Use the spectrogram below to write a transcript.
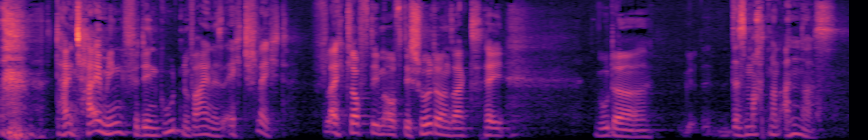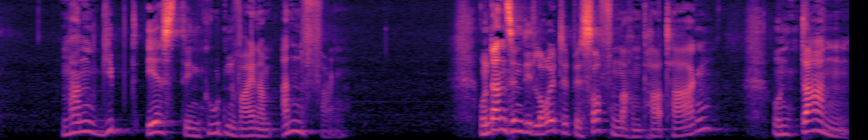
dein Timing für den guten Wein ist echt schlecht. Vielleicht klopft ihm auf die Schulter und sagt, hey, guter, das macht man anders. Man gibt erst den guten Wein am Anfang. Und dann sind die Leute besoffen nach ein paar Tagen und dann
